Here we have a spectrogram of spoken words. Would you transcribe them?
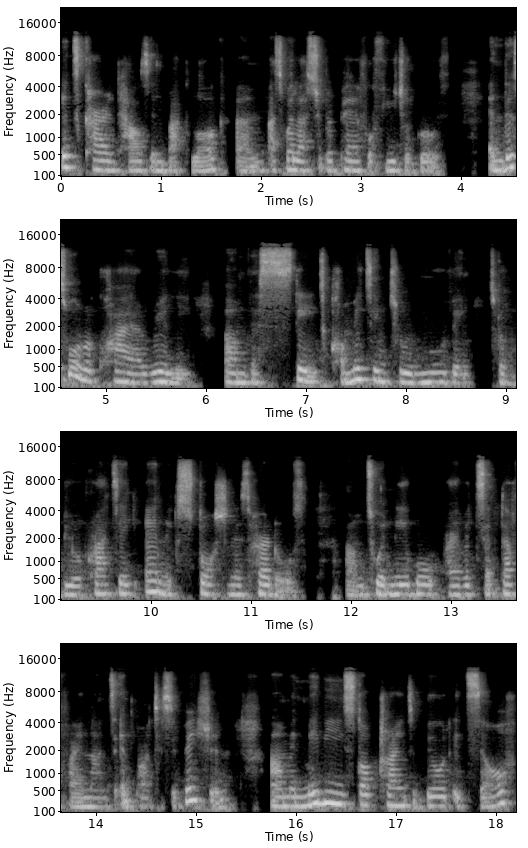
its current housing backlog, um, as well as to prepare for future growth. And this will require really um, the state committing to removing sort of bureaucratic and extortionist hurdles um, to enable private sector finance and participation, um, and maybe stop trying to build itself,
